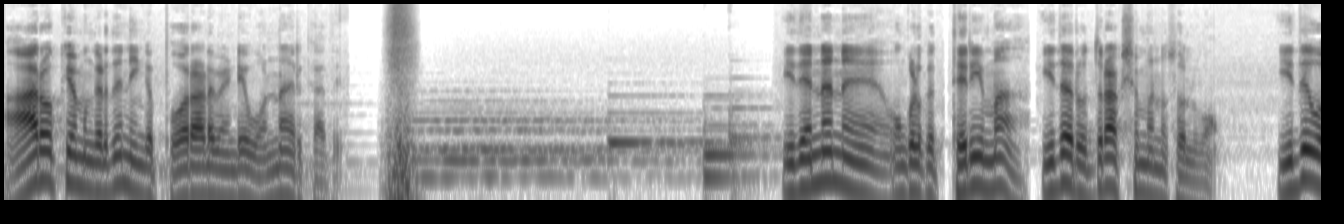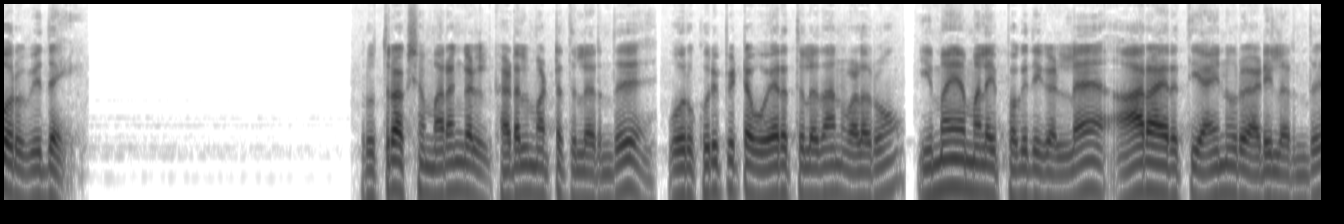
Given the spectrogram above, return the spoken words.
ஆரோக்கியம்ங்கிறது நீங்கள் போராட வேண்டிய ஒன்றா இருக்காது. இது என்னன்னு உங்களுக்கு தெரியுமா? இதை ருத்ராட்சம்னு சொல்லுவோம் இது ஒரு விதை. ருத்ராட்ச மரங்கள் கடல் மட்டத்திலிருந்து ஒரு குறிப்பிட்ட உயரத்தில் தான் வளரும். இமயமலை பகுதிகளில் ஆறாயிரத்தி ஐநூறு அடியிலிருந்து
